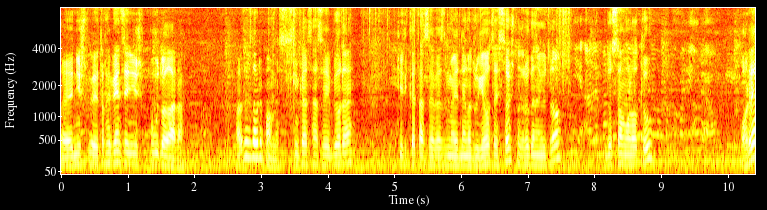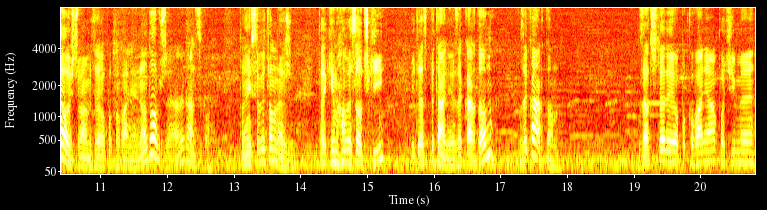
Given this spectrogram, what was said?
e, niż, e, trochę więcej niż pół dolara. Ale to jest dobry pomysł. Snickersa sobie biorę, kilka sobie wezmę jednego, drugiego. To jest coś na drogę na jutro? Do samolotu? Oreo. Jeszcze mamy całe opakowanie. No dobrze, elegancko. To niech sobie tam leży. Takie małe soczki. I teraz pytanie, za karton? Za karton. Za cztery opakowania płacimy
